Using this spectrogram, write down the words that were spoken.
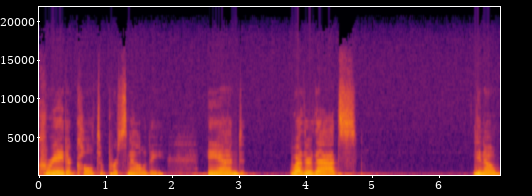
create a cult of personality, and whether that's you know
